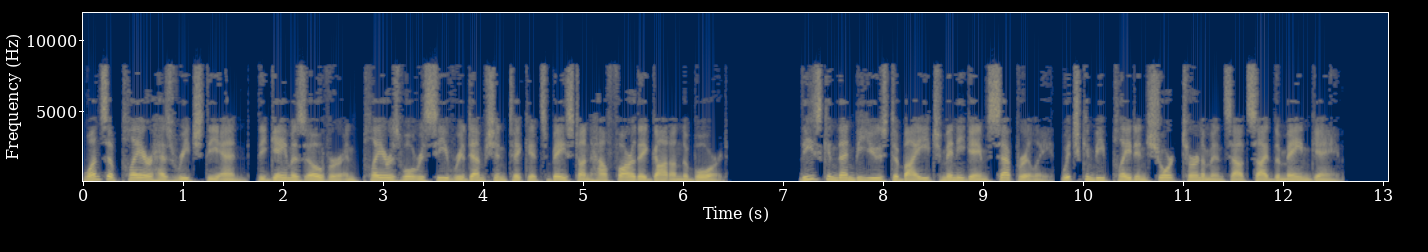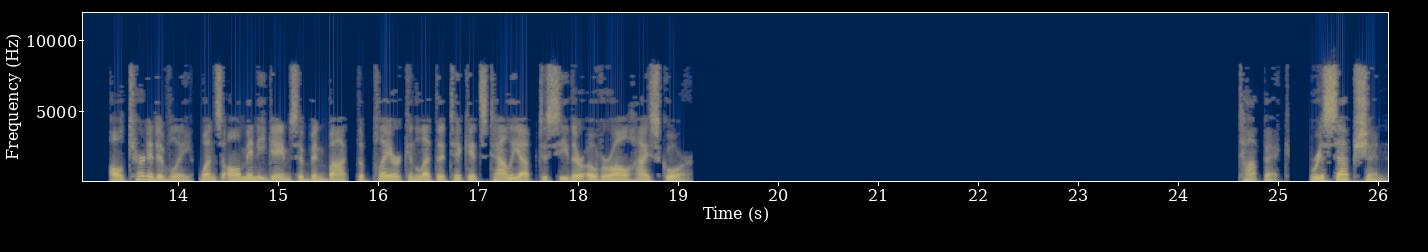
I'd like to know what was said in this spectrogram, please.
Once a player has reached the end, the game is over and players will receive redemption tickets based on how far they got on the board. These can then be used to buy each minigame separately, which can be played in short tournaments outside the main game. Alternatively, once all minigames have been bought, the player can let the tickets tally up to see their overall high score. Reception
